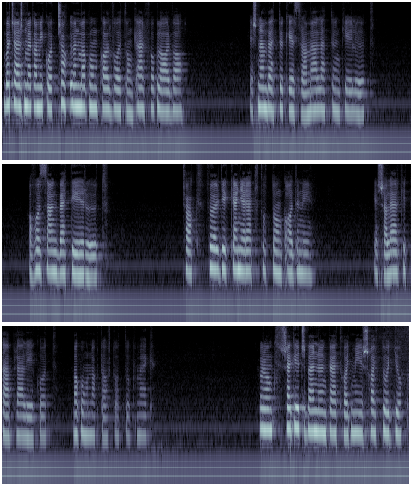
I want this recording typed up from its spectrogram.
Bocsásd meg, amikor csak önmagunkkal voltunk elfoglalva, és nem vettük észre a mellettünk élőt, a hozzánk betérőt. Csak földi kenyeret tudtunk adni, és a lelki táplálékot magunknak tartottuk meg. Urunk, segíts bennünket, hogy mi is hagy tudjuk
